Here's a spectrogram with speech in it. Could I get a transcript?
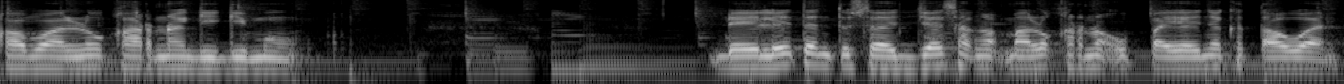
Kau malu karena gigimu. Dele tentu saja sangat malu karena upayanya ketahuan.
